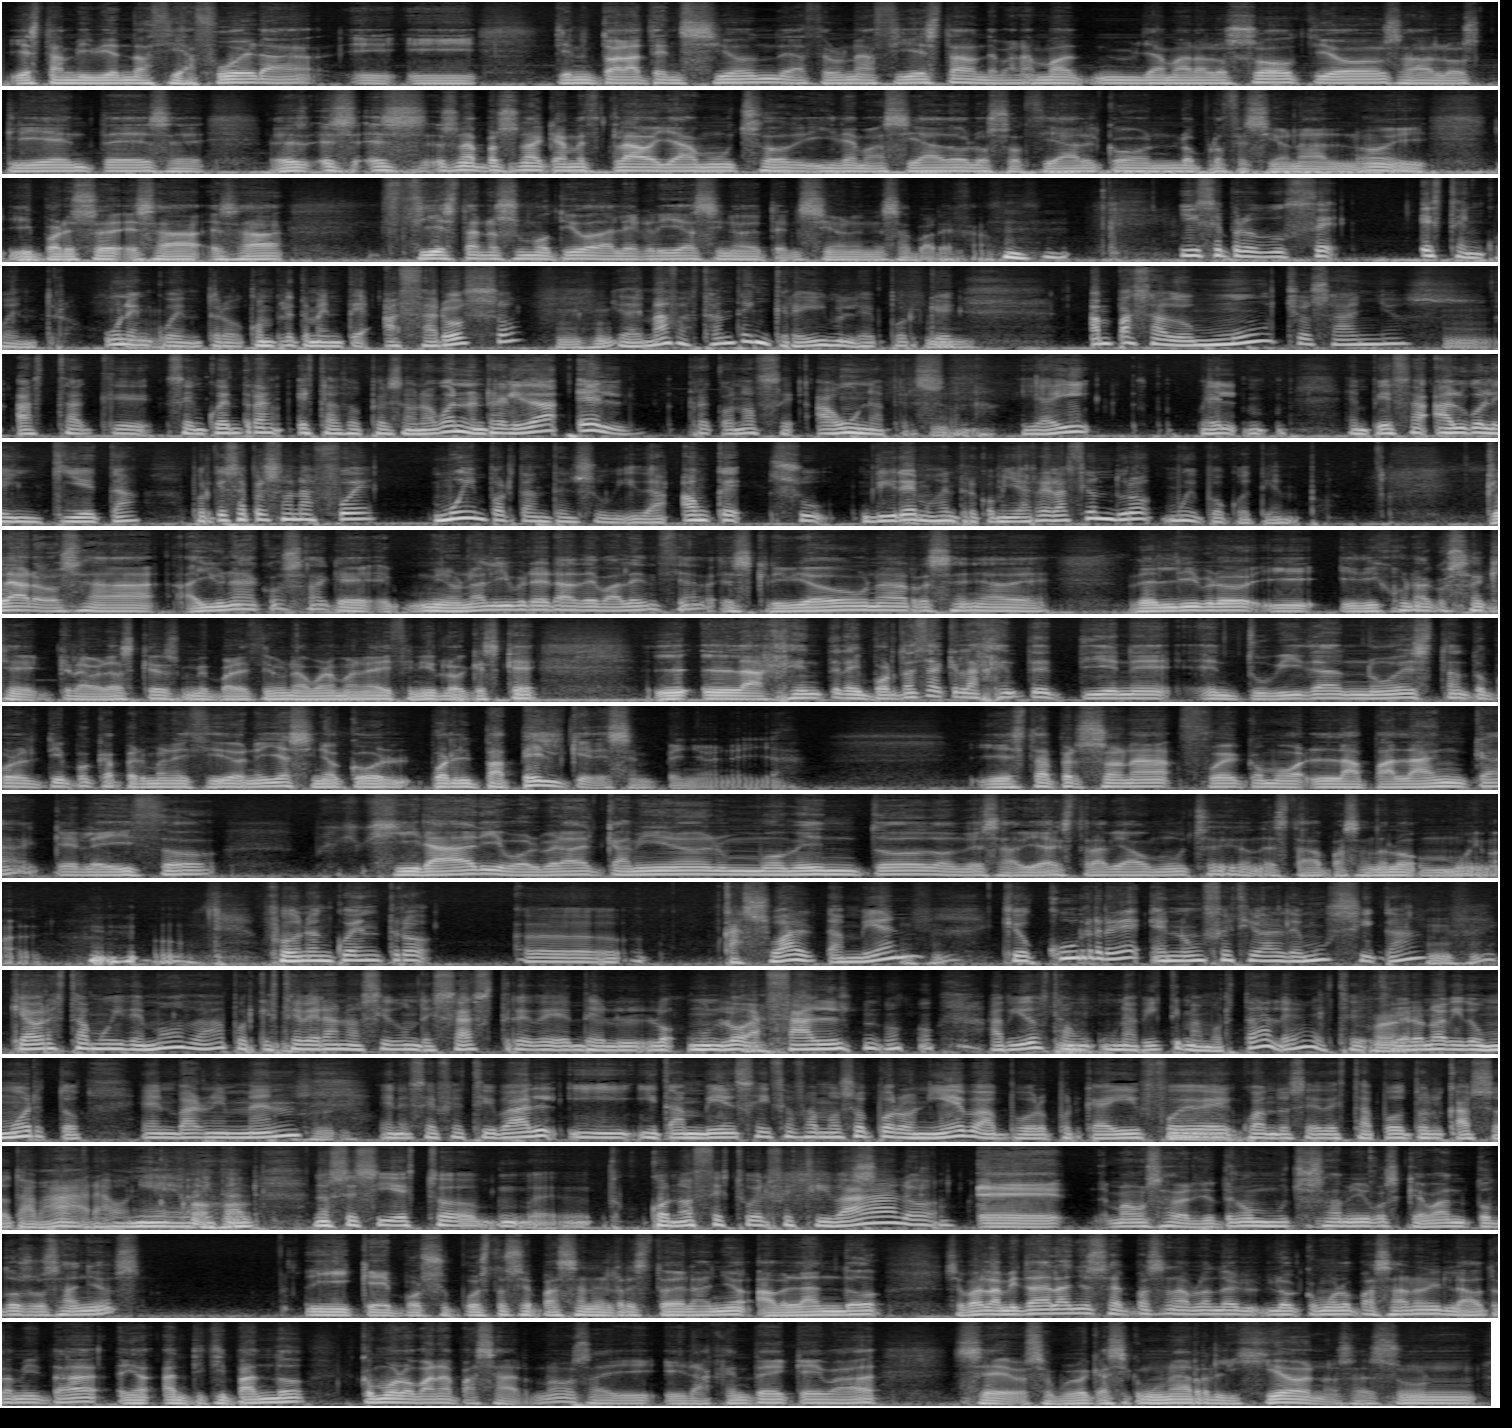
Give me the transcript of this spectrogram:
y están viviendo hacia afuera y tienen toda la tensión de hacer una fiesta donde van a llamar a los socios, a los clientes. Eh, es, una persona que ha mezclado ya mucho y demasiado lo social con lo profesional, ¿no? Y, por eso esa, esa, fiesta no es un motivo de alegría, sino de tensión en esa pareja. Y se produce este encuentro, un encuentro completamente azaroso y además bastante increíble, porque han pasado muchos años mm. hasta que se encuentran estas dos personas. Bueno, en realidad él reconoce a una persona y ahí él empieza, algo le inquieta, porque esa persona fue muy importante en su vida, aunque su, diremos entre comillas, relación duró muy poco tiempo. Claro, o sea, hay una cosa que, mira, una librera de Valencia escribió una reseña de, del libro y, dijo una cosa que, la verdad es que me pareció una buena manera de definirlo, que es que la gente, la importancia que la gente tiene en tu vida no es tanto por el tiempo que ha permanecido en ella, sino por el papel que desempeñó en ella. Y esta persona fue como la palanca que le hizo girar y volver al camino en un momento donde se había extraviado mucho y donde estaba pasándolo muy mal. Fue un encuentro eh, casual también, que ocurre en un festival de música, que ahora está muy de moda, porque este verano ha sido un desastre de, un loazal, ¿no? Ha habido hasta una víctima mortal, ¿eh? este, este, verano ha habido un muerto en Burning Man, en ese festival, y, también se hizo famoso por Onieva, por, porque ahí fue mm. cuando se destapó todo el caso Tamara, Onieva y tal. No sé si esto, ¿conoces tú el festival? O? Eh, vamos a ver, yo tengo muchos amigos que van todos los años y que por supuesto se pasan el resto del año hablando, se pasa la mitad del año se pasan hablando de cómo lo pasaron y la otra mitad eh, anticipando cómo lo van a pasar, ¿no? O sea, y, la gente que va se, se, vuelve casi como una religión, o sea, es un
